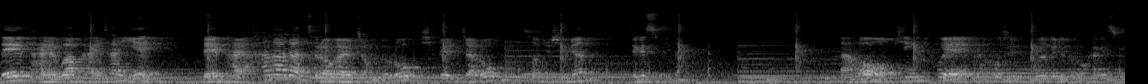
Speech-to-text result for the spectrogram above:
내 발과 발 사이에 내 발 하나가 들어갈 정도로 11자로 서주시면 되겠습니다. 자, 한번 워킹 후에 top pose 보여드리도록 하겠습니다.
